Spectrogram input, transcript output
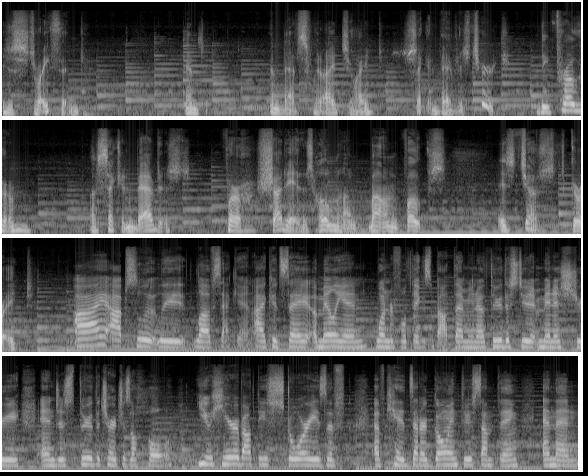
is strengthened. And, and that's when I joined Second Baptist Church the program of Second Baptist for shut ins, homebound folks, is just great. I absolutely love Second. I could say a million wonderful things about them, you know, through the student ministry and just through the church as a whole. You hear about these stories of, of kids that are going through something and then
